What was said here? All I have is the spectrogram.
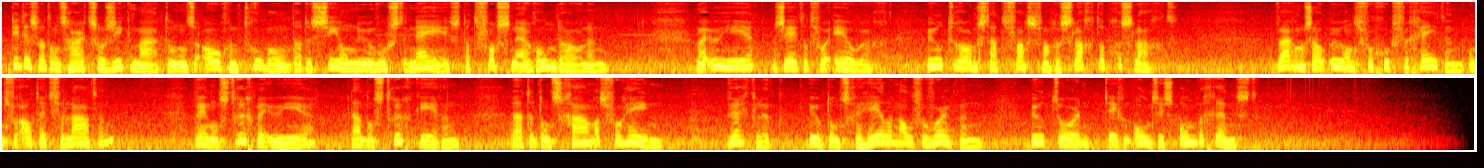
Dit is wat ons hart zo ziek maakt en onze ogen troebel, dat de Sion nu een woestenij is, dat vorsten er ronddolen. Maar u, Heer, zetelt voor eeuwig. Uw troon staat vast van geslacht op geslacht. Waarom zou u ons voorgoed vergeten, ons voor altijd verlaten? Breng ons terug bij u, Heer. Laat ons terugkeren. Laat het ons gaan als voorheen. Werkelijk, u hebt ons geheel en al verworpen. Uw toorn tegen ons is onbegrensd.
